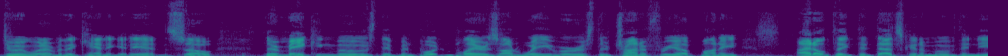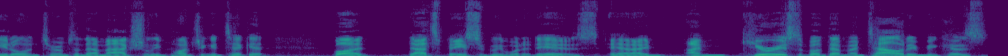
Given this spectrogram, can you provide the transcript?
doing whatever they can to get in. So they're making moves. They've been putting players on waivers. They're trying to free up money. I don't think that that's going to move the needle in terms of them actually punching a ticket, but that's basically what it is. And I I'm curious about that mentality because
